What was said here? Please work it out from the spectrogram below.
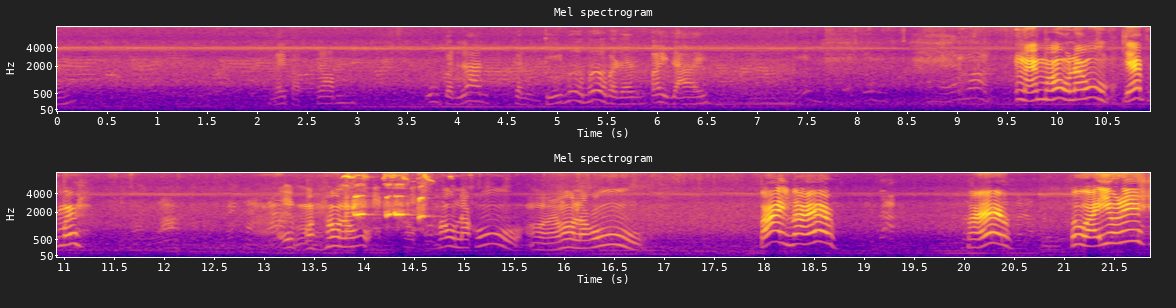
hắn mấy bạc trăm u cần lan cần thì mưa mưa bà đèn bay dài mẹ mau nấu chết mới mau nấu mau nấu mau nấu bay mà em mà em tôi yêu đi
